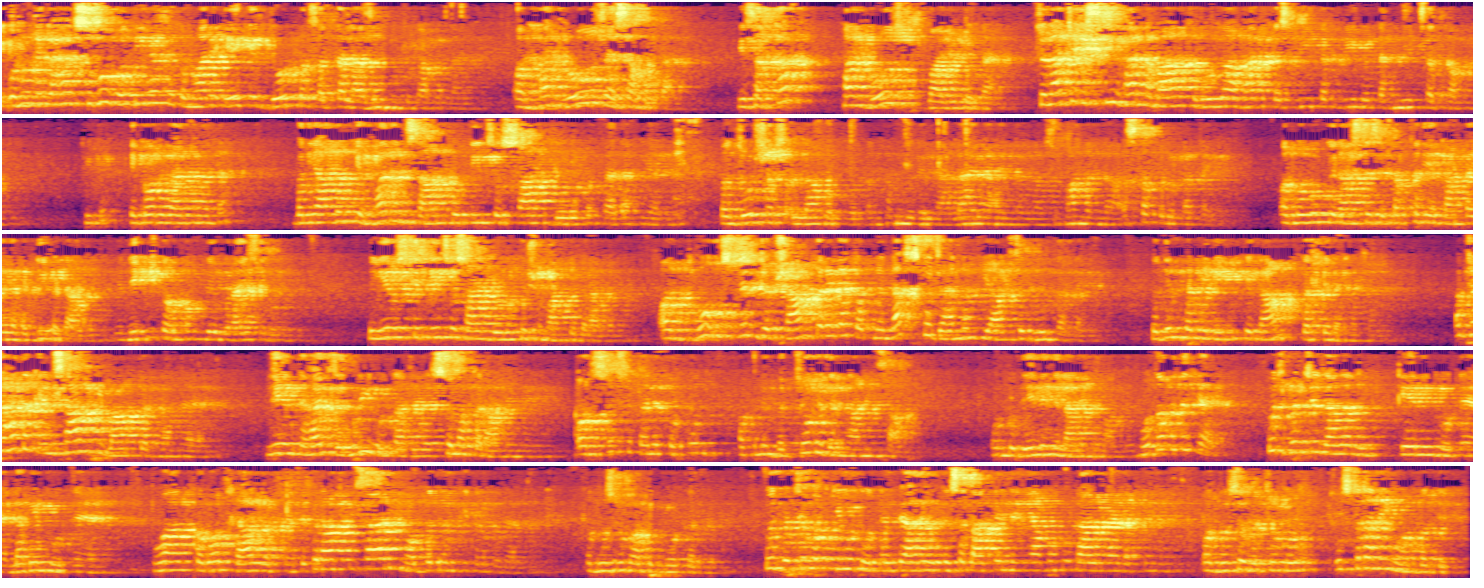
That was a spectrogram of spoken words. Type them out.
کہ انہوں نے کہا، صبح ہوتی ہے تو تمہارے ایک ایک جوڑ پر صدقہ لازم ہو چکا ہوتا ہے۔ اور ہر روز ایسا ہوتا ہے۔ یہ صدقہ ہر روز واجب ہوتا ہے۔ چنانچہ اس کی ہر نماز، روزہ، ہر تصویر تقریب تحمید، صدقہ ہوتی ہے۔ ٹھیک ہے؟ ایک اور روایت میں آتا ہے۔ بنی کے ہر انسان کو تین سو ساٹھ جوڑوں پر پیدا کیا گیا۔ پر جو شخص اللہ الحمد للہ اللہ، سبحان اللہ، استغفر اللہ کہے اور لوگوں کے راستے سے پتھر یا کانٹا یا ہڈی ہٹا دے یا نیکی کا حکم دے برائی سے روکے تو یہ اس کے تین سو ساٹھ جوڑوں کے شمار کے برابر ہے۔ اور وہ اس دن جب شام کرے گا تو اپنے نفس کو جہنم کی آگ سے دور کر دے گا تو دن بھر یہ نیکی کے کام کرتے رہنا چاہیے۔ اب جہاں تک انسان کی بات کرنا ہے، یہ انتہائی ضروری ہوتا ہے سلح کرانے میں۔ اور سب سے پہلے تو خود اپنے بچوں کے درمیان انصاف، ان کو دینے دلانے کے معاملے ہوتا پتہ کیا ہے؟ کچھ بچے زیادہ کیئرنگ ہوتے ہیں لونگ ہوتے ہیں۔ وہ آپ کا بہت خیال رکھتے ہیں۔ پھر آپ کی ساری محبت ان کی طرف ہو جاتی ہے اور دوسروں کو آپ اگنور کر دیتے کچھ بچے بہت کیوٹ ہوتے ہیں، پیارے ہوتے ستاتے نہیں آپ ان کو ٹال بنائے رکھتے ہیں اور دوسرے بچوں کو اس طرح نہیں محبت دیتے۔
